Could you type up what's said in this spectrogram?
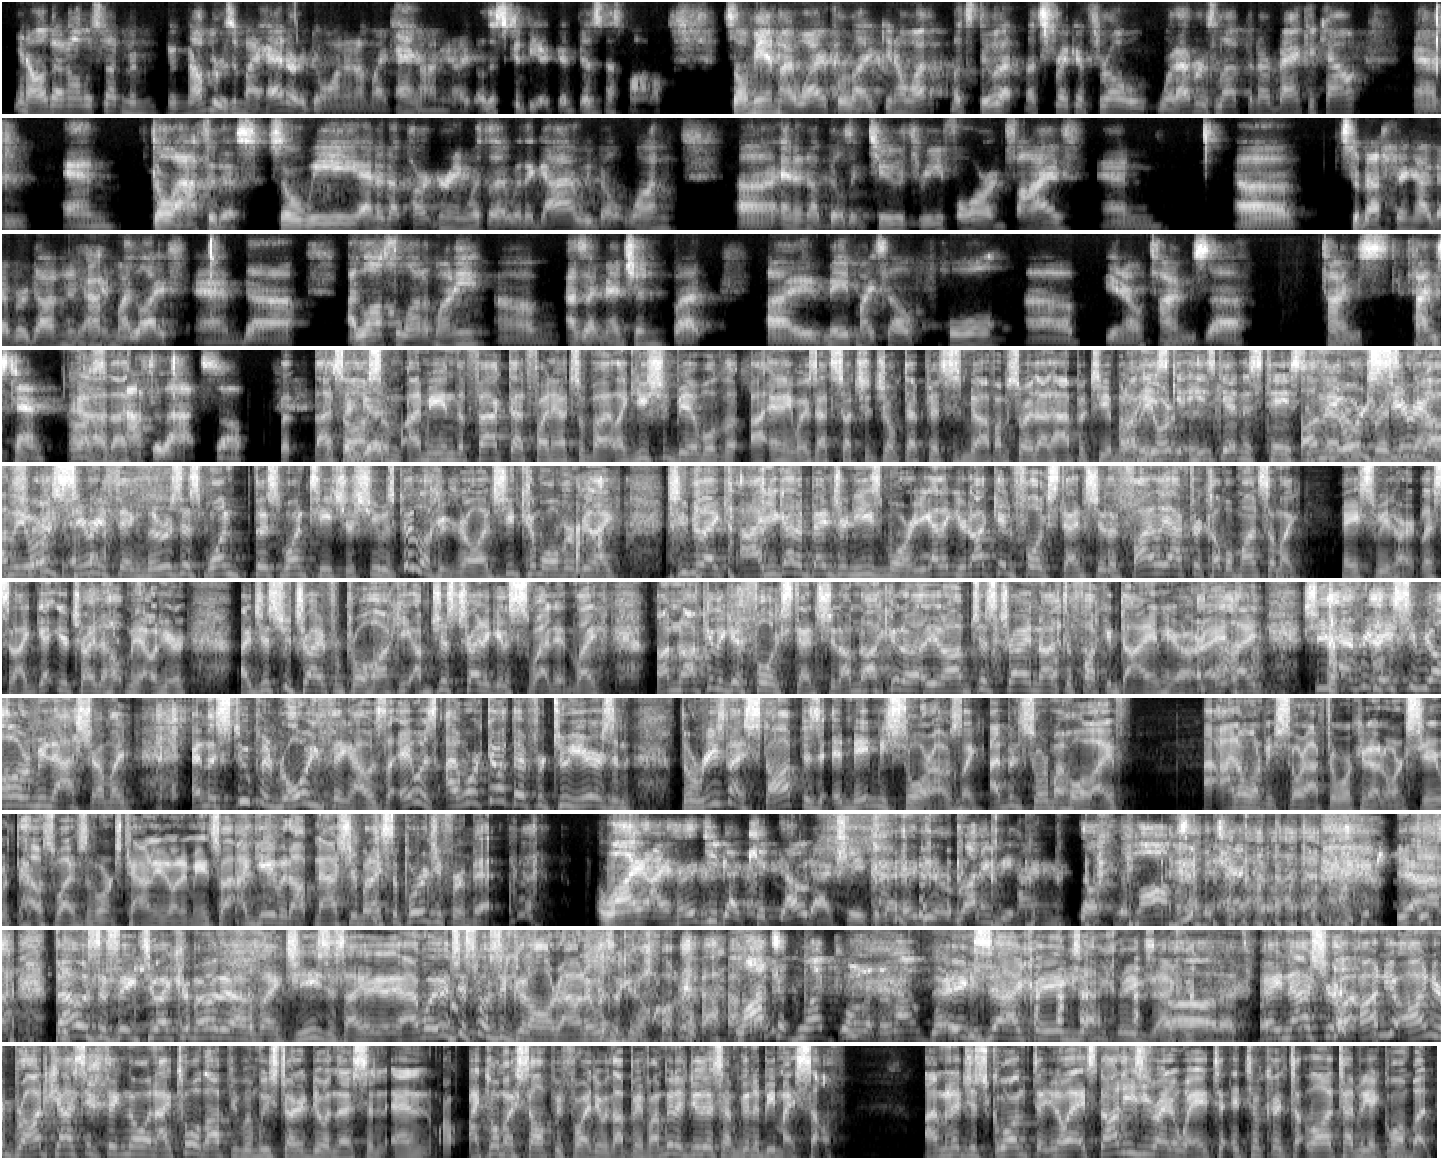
you know, then all of a sudden the, the numbers in my head are going, and I'm like, hang on here. I go, this could be a good business model. So me and my wife were like, you know what? Let's do it. Let's freaking throw whatever's left in our bank account and and go after this. So we ended up partnering with a with a guy. We built one, uh, ended up building two, three, four, and five, and uh, it's the best thing I've ever done in, Yeah. in my life. And uh, I lost a lot of money, um, as I mentioned, but I made myself whole. Uh, you know, times uh, times times ten awesome that- after that. So But that's been good. awesome. I mean, the fact that financial vi- like you should be able to. Uh, anyways, that's such a joke. That pisses me off. I'm sorry that happened to you. But Well, on the he's, or- get- he's getting his taste on the orange Siri, on the sure. orange Yeah. Siri thing, there was this one this one teacher. She was good looking girl, and she'd come over and be like, she'd be like, ah, "You got to bend your knees more. You got to. You're not getting full extension." And finally, after a couple months, I'm like. Hey, sweetheart, listen, I get you're trying to help me out here. I just retired from pro hockey. I'm just trying to get a sweat in. Like, I'm not going to get full extension. I'm not going to, you know, I'm just trying not to fucking die in here. All right. Like, she, every day she'd be all over me, Nasher. I'm like, and the stupid rowing thing, I was like, it was, I worked out there for two years. And the reason I stopped is it made me sore. I was like, I've been sore my whole life. I, don't want to be sore after working at Orange City with the Housewives of Orange County. You know what I mean? So I gave it up, Nasher, but I supported you for a bit. Well, I, I heard you got kicked out actually because I heard you were running behind the, the moms on the treadmill. yeah, that was the thing too. I come out there, and I was like, Jesus, I, I it just wasn't good all around. It wasn't good all around. Lots of blood flowing in the. Exactly, exactly, exactly. Oh, that's funny. Hey, Nasher, on your on your broadcasting thing though, and I told Uppy when we started doing this, and and I told myself before I did with Uppy, if I'm going to do this, I'm going to be myself. I'm going to just go on. Th- you know, it's not easy right away. It, t- it took a t- a lot of time to get going, but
